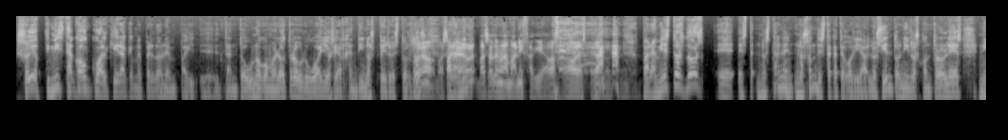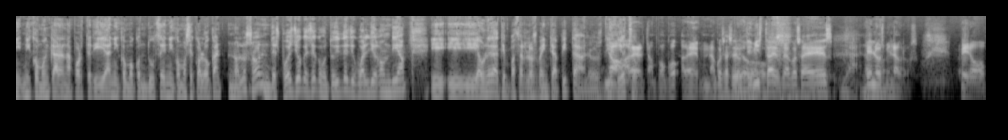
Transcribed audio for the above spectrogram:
soy optimista con cualquiera que me perdonen, eh, tanto uno como el otro, uruguayos y argentinos, pero estos dos, no, vas, a para tener, mí vas a tener una manifa aquí abajo ahora esperando. Para mí estos dos eh, no están en- no son de esta categoría. Lo siento, ni los controles, ni, ni cómo encaran a portería, ni cómo conducen, ni cómo se colocan. No lo son. Después, yo que sé, como tú dices, igual llega un día y, y- y aún le da tiempo a hacer los 20 a pita, los No, 18. a ver, tampoco. A ver, una cosa es ser Pero- optimista y otra cosa es Ya, no, en los no. milagros. Pero,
